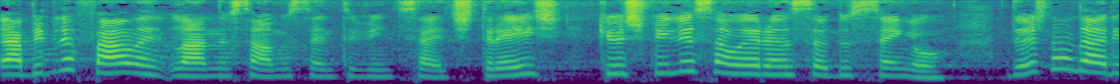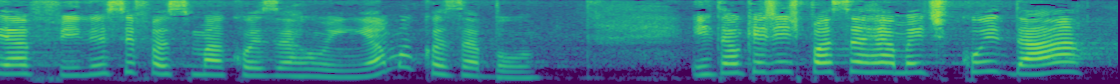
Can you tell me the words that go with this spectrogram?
A Bíblia fala lá no Salmo 127, 3, que os filhos são herança do Senhor. Deus não daria filhos se fosse uma coisa ruim, é uma coisa boa. Então, que a gente possa realmente cuidar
